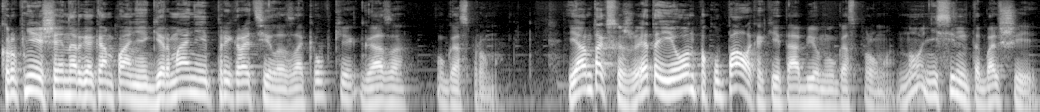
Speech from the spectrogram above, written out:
Крупнейшая энергокомпания Германии прекратила закупки газа у «Газпрома». Я вам так скажу, это и он покупал какие-то объемы у «Газпрома», но не сильно-то большие.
